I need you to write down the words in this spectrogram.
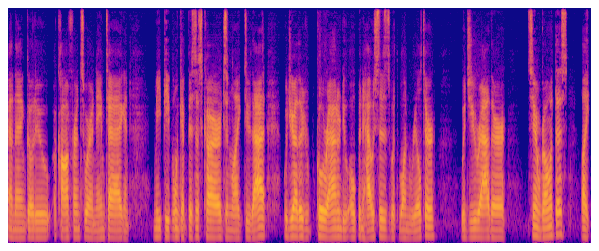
and then go to a conference, wear a name tag, and meet people and get business cards and like do that? Would you rather go around and do open houses with one realtor? Would you rather see where I'm going with this? Like,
